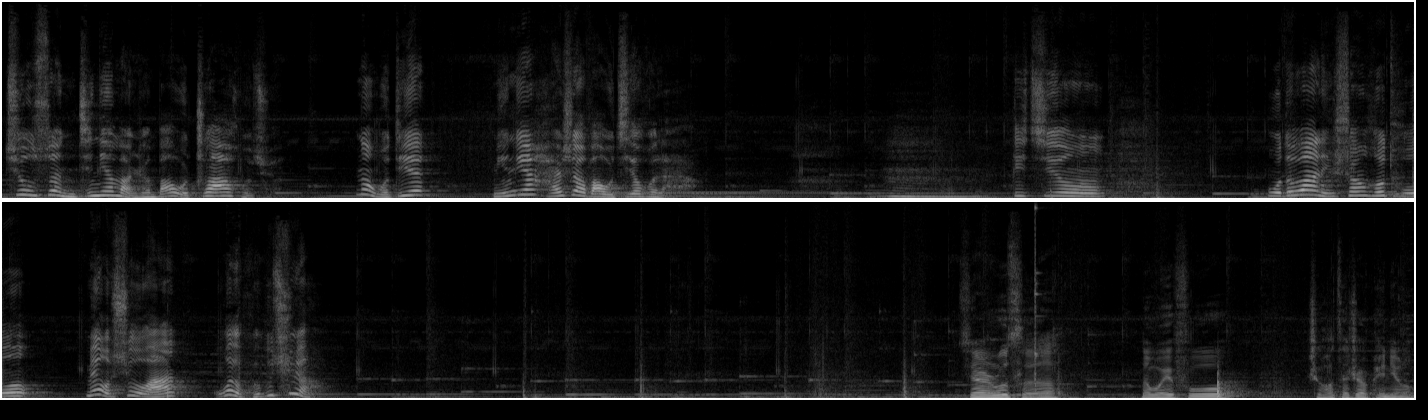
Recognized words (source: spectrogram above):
就算你今天晚上把我抓回去，那我爹明天还是要把我接回来啊。嗯，毕竟我的万里山河图没有绣完，我也回不去啊。既然如此，那为夫只好在这儿陪你喽。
